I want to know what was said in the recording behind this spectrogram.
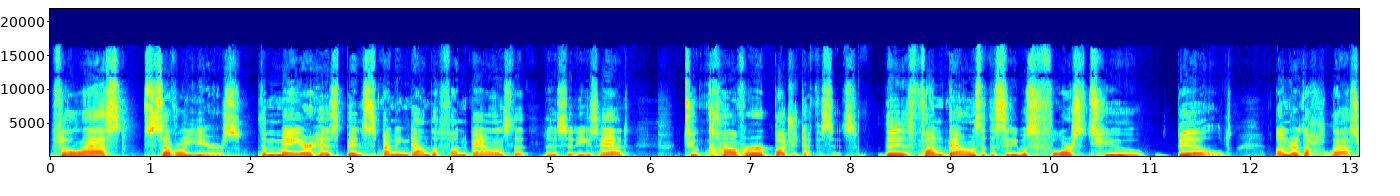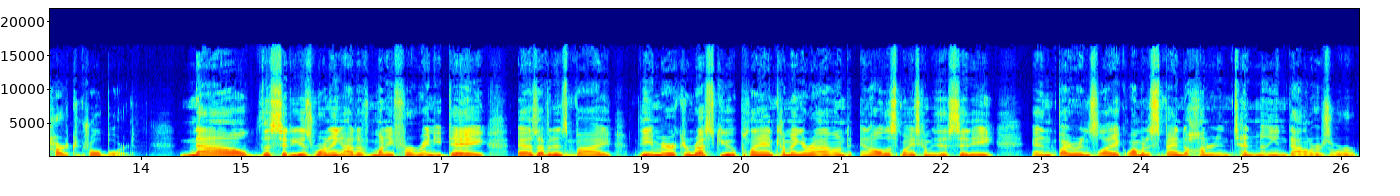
for the last several years, the mayor has been spending down the fund balance that the city's had to cover budget deficits. The fund balance that the city was forced to build under the last hard control board. Now the city is running out of money for a rainy day, as evidenced by the American Rescue Plan coming around, and all this money is coming to the city. And Byron's like, "Well, I'm going to spend 110 million dollars, or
